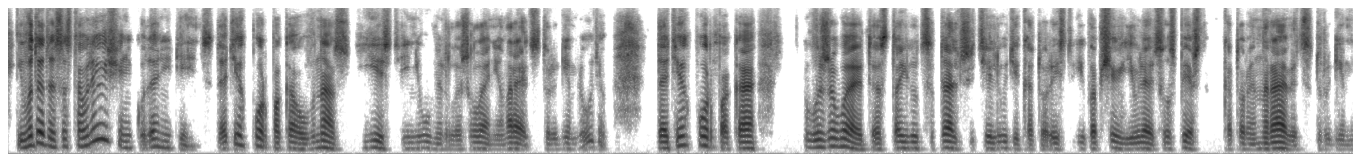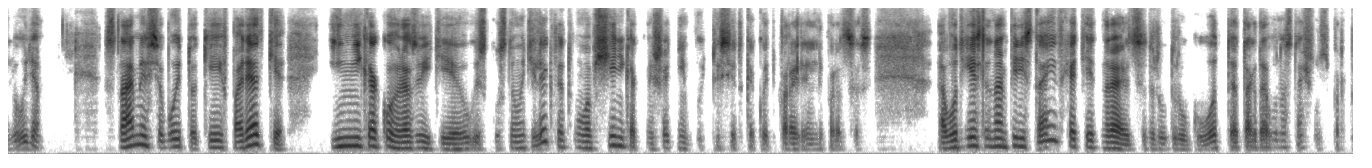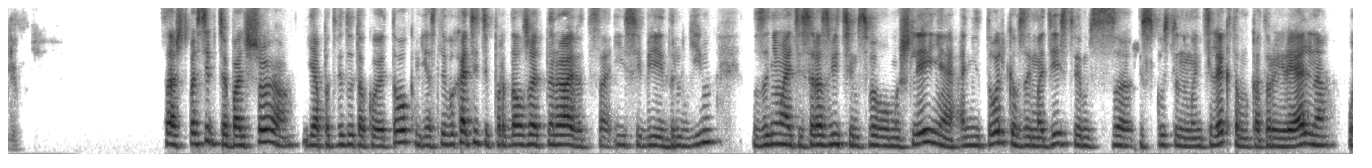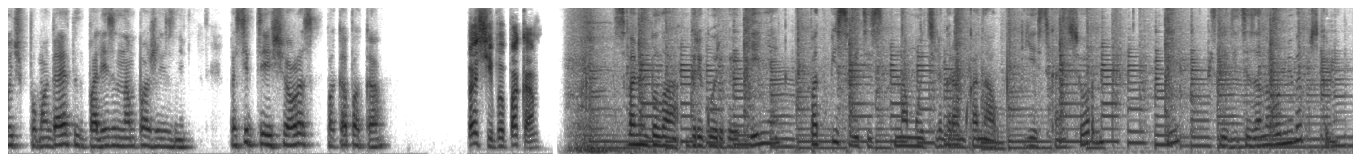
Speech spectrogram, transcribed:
И вот эта составляющая никуда не денется. До тех пор, пока в нас есть и не умерло желание нравиться другим людям, до тех пор, пока выживают и остаются дальше те люди, которые и вообще являются успешными, которые нравятся другим людям, с нами все будет окей, в порядке, и никакое развитие искусственного интеллекта этому вообще никак мешать не будет. То есть это какой-то параллельный процесс. А вот если нам перестанет хотеть нравиться друг другу, вот тогда у нас начнутся проблемы. Саш, спасибо тебе большое. Я подведу такой итог. Если вы хотите продолжать нравиться и себе, и другим, занимайтесь развитием своего мышления, а не только взаимодействием с искусственным интеллектом, который реально очень помогает и полезен нам по жизни. Спасибо тебе еще раз. Пока-пока. Спасибо, пока. С вами была Григорьева Евгения. Подписывайтесь на мой телеграм-канал «Есть консерн» и следите за новыми выпусками.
